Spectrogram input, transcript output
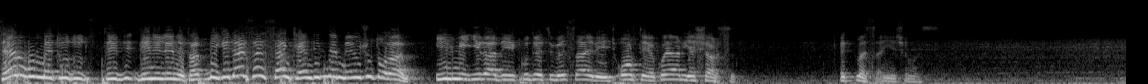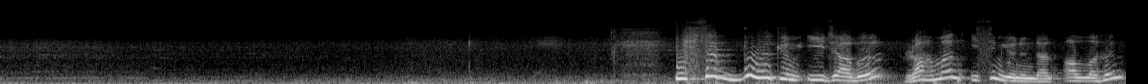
Sen bu metodu de- denileni tatbik edersen sen kendinde mevcut olan ilmi, iradeyi, kudreti vesaireyi ortaya koyar yaşarsın. Etmezsen yaşamazsın. İşte bu hüküm icabı Rahman isim yönünden Allah'ın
